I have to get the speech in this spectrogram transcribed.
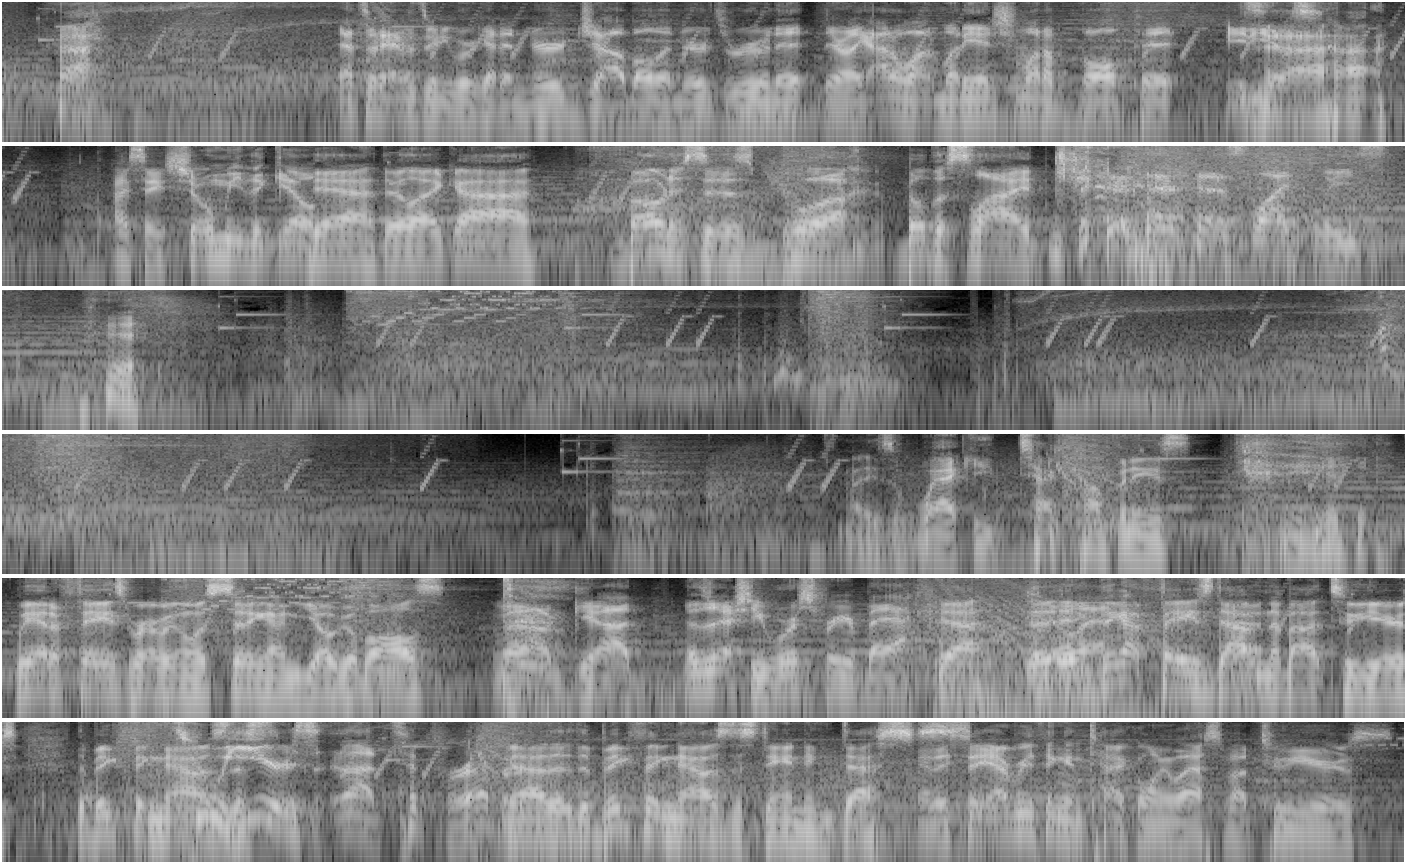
That's what happens when you work at a nerd job. All the nerds ruin it. They're like, I don't want money. I just want a ball pit. Idiots. yeah, I say, show me the guild. Yeah. They're like, ah, bonuses. Blah. Build a slide. Slide, please. All these wacky tech companies. we had a phase where everyone was sitting on yoga balls. Oh God, those are actually worse for your back. Yeah, they, You know that? they got phased out Yeah. in about two years. The big thing now is Two years. Ah, that took forever. Yeah, the, the big thing now is the standing desks. And they say everything in tech only lasts about two years.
